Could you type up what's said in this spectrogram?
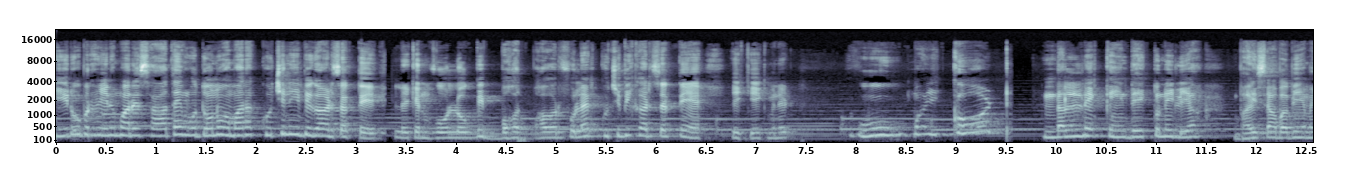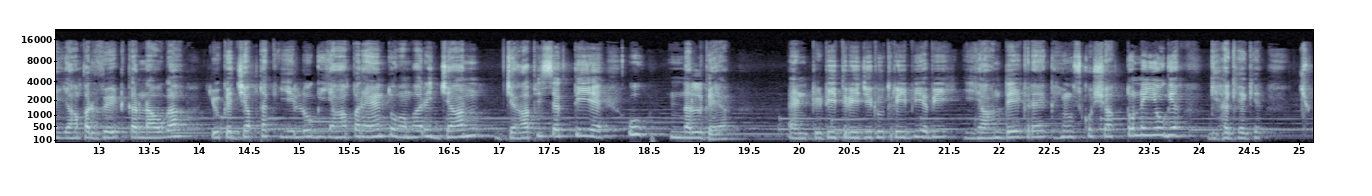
हीरो ब्राइन हमारे साथ है, वो दोनों हमारा कुछ नहीं बिगाड़ सकते। लेकिन वो लोग भी बहुत पावरफुल है, कुछ भी कर सकते हैं। एक एक मिनट। ओ माई गॉड नल ने कहीं देख तो नहीं लिया। भाई साहब, अभी हमें यहाँ पर वेट करना होगा, क्योंकि जब तक ये लोग यहाँ पर हैं तो हमारी जान जा भी सकती है। वो नल गया। एंटिटी थ्री ज़ीरो थ्री भी अभी यहाँ देख रहे हैं, कहीं उसको शक तो नहीं हो गया? गया गया गया। चुप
